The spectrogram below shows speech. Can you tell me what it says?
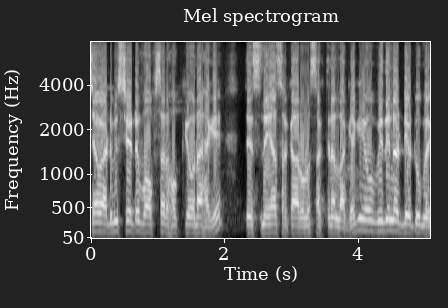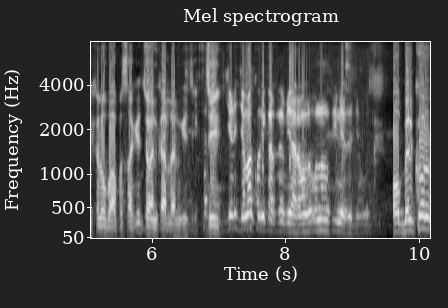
ਚਾਹੇ ਐਡਮਿਨਿਸਟ੍ਰੇਟਿਵ ਅਫਸਰ ਹੋ ਕਿਉਂ ਨਾ ਹੈਗੇ। ਤੇ ਸਨੇਹਾ ਸਰਕਾਰ ਵੱਲੋਂ ਸਖਤੀ ਨਾਲ ਲੱਗ ਗਿਆ ਕਿ ਉਹ ਵਿਦਿਨ ਅ ਡੇ ਟੂ ਮੇਰੇ ਖਿਆਲ ਵਾਪਸ ਆ ਕੇ ਜੁਆਇਨ ਕਰ ਲੈਣਗੇ ਜੀ। ਜੀ। ਜਿਹੜੇ ਜਮਾਖੋਰੀ ਕਰਦੇ ਨੇ ਬਾਜ਼ਾਰਾਂ ਵੱਲੋਂ ਉਹਨਾਂ ਨੂੰ ਕੀ ਮੈਸੇਜ ਦਿਓਗੇ ਉਹ ਬਿਲਕੁਲ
